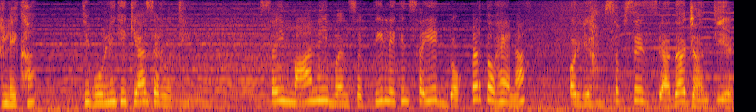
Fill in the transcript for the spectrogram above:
पत्रलेखा ये बोलने की क्या ज़रूरत थी? सही माँ नहीं बन सकती लेकिन सही एक डॉक्टर तो है ना? और ये हम सबसे ज़्यादा जानती है।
